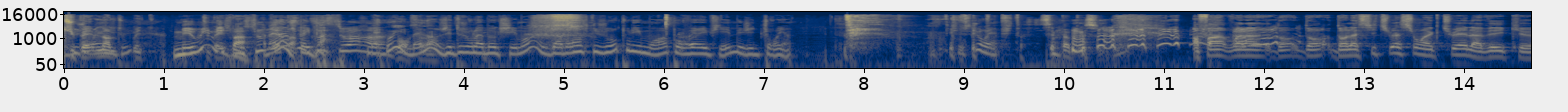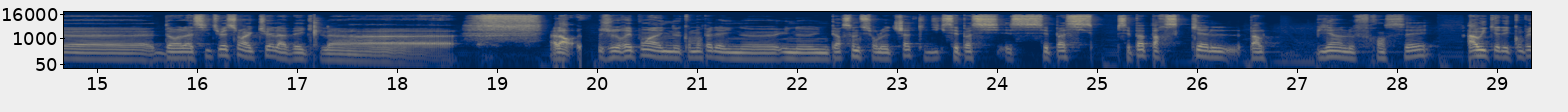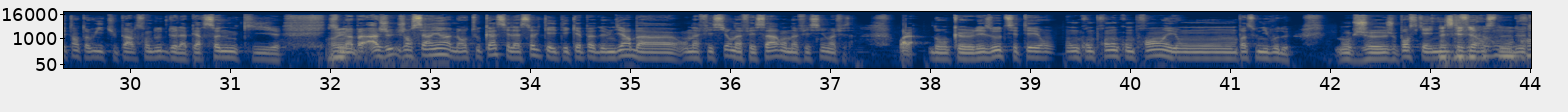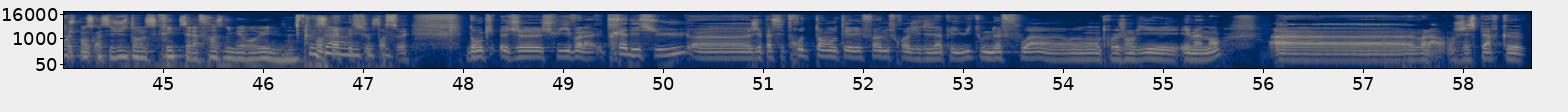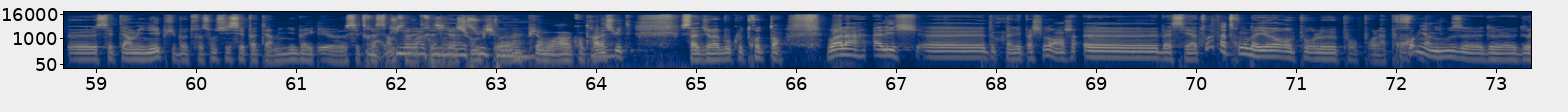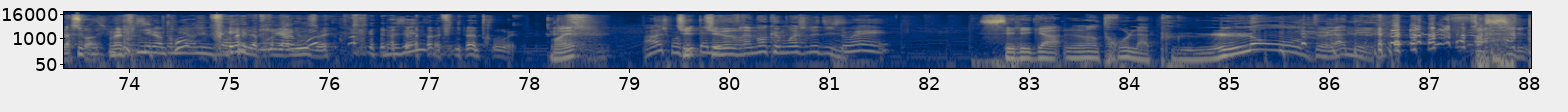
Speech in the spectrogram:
Tu payes non, mais Mais oui, mais je me souviens Ah de cette pas. histoire. Oui, bah non, j'ai toujours la box chez moi, je la branche toujours tous les mois pour vérifier, mais j'ai toujours rien. J'ai toujours rien. Putain, c'est pas possible. enfin voilà, dans, dans, dans la situation actuelle avec euh, dans la situation actuelle avec la alors, je réponds à une comment on appelle à une, une une personne sur le chat qui dit que c'est pas c'est pas c'est pas parce qu'elle parle bien le français. Ah oui, qu'elle est compétente. Ah oui, tu parles sans doute de la personne qui, qui Oui. m'a pas. Ah, je- j'en sais rien, mais en tout cas, c'est la seule qui a été capable de me dire, bah, on a fait ci, on a fait ça, on a fait ci, on a fait ça. Voilà. Donc euh, les autres, c'était, on, on comprend, on comprend, et on passe au niveau 2. Donc je, je pense qu'il y a une Parce qu'à dire différence de, de prend, je pense que c'est juste dans le script, c'est la phrase numéro une. C'est ça, Ouais, ouais, je ça. pense, ouais. Donc je, je suis voilà très déçu. Euh, j'ai passé trop de temps au téléphone. Je crois que j'ai été appelé 8 ou 9 fois euh, entre janvier et, et maintenant. Euh, voilà. J'espère que euh, c'est terminé. Puis bah, de toute façon, si c'est pas terminé, bah, euh, c'est très Bah, simple. Ça va être raconteras la résiliation. suite, puis, euh, ouais. puis on vous racontera la suite. Ça a duré beaucoup trop de temps. Voilà. Allez. Euh, donc n'allez pas chez Orange. Euh, bah, c'est à toi, patron d'ailleurs, pour le pour pour la première news de, de la soirée. On a fini l'intro. On a la première news. Ouais. Bazen on a fini l'intro. Ouais. Ouais. Ah, je Tu, que tu veux vraiment que moi je le dise Ouais. C'est les gars, l'intro la plus longue de l'année. Facile.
